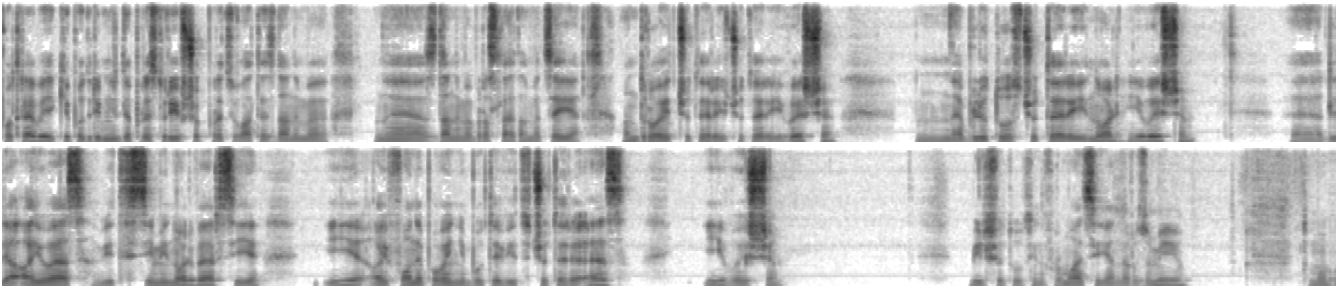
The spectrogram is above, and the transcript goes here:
потреби, які потрібні для пристроїв, щоб працювати з даними Е, з даними браслетами. Це є Android 4.4 і вище, Bluetooth 4.0 і вище. Е, для iOS від 7.0 версії. І iPhone повинні бути від 4S і вище. Більше тут інформації я не розумію. Тому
